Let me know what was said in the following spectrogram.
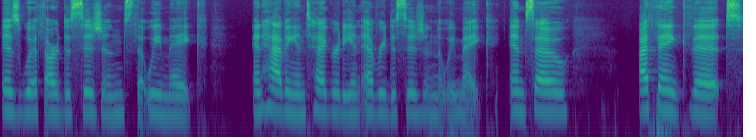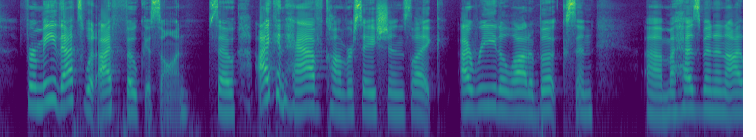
is with our decisions that we make and having integrity in every decision that we make. And so I think that for me, that's what I focus on. So I can have conversations like I read a lot of books and um, my husband and I,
